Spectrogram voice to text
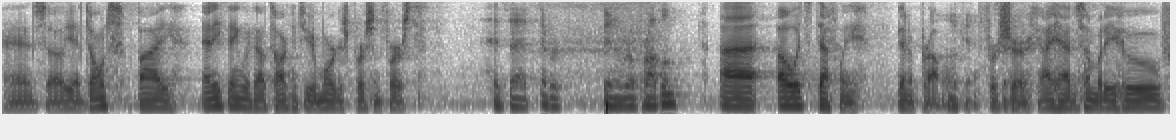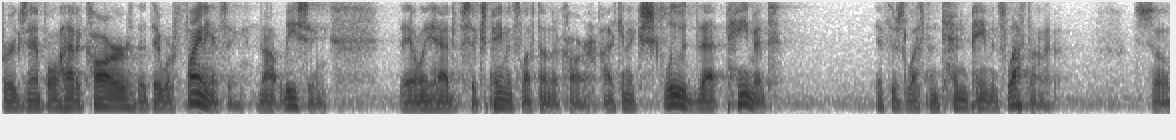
And so, yeah, don't buy anything without talking to your mortgage person first. Has that ever been a real problem? Uh, oh, it's definitely been a problem. Okay, For so- sure. I had somebody who, for example, had a car that they were financing, not leasing. They only had six payments left on their car. I can exclude that payment if there's less than 10 payments left on it. So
